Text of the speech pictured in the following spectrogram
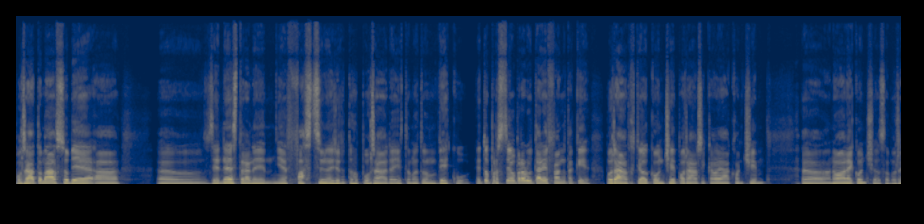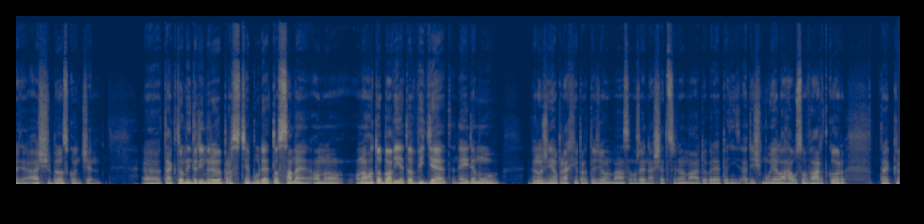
pořád to má v sobě a z jedné strany mě fascinuje, že do toho pořád v tomhle věku. Je to prostě opravdu tady funk taky. Pořád chtěl končit, pořád říkal, já končím. Uh, no a nekončil samozřejmě, až byl skončen. Uh, tak Tommy Dreamer prostě bude to samé. Ono, ono ho to baví, je to vidět, nejde mu vyloženě o prachy, protože on má samozřejmě našetřeno, má dobré peníze a když mu jela House of Hardcore, tak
